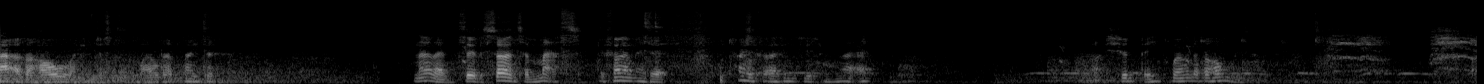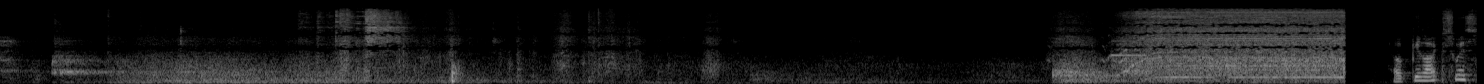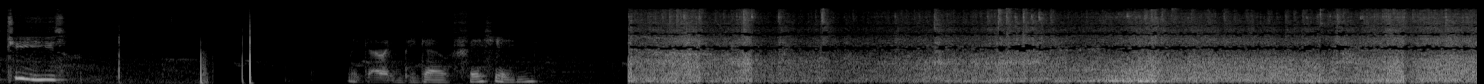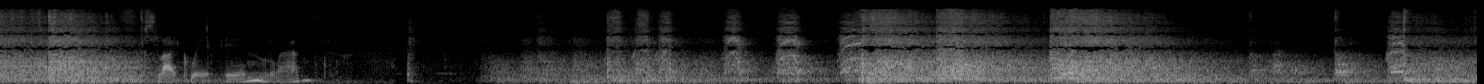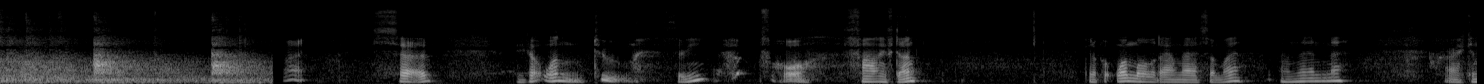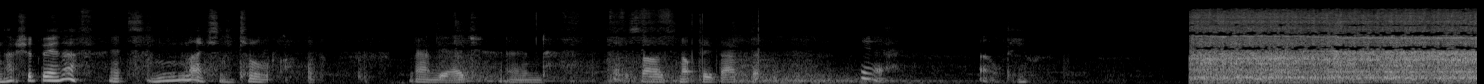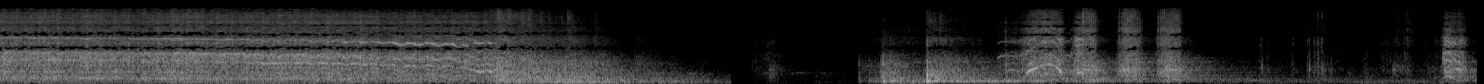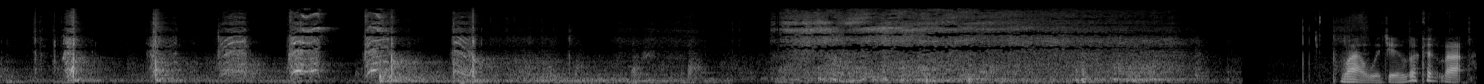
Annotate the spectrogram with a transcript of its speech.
Of the hole I can just weld up later. Now then, through the science of maths, if I measure 25 inches from there, That should be where another hole is. Hope you like Swiss cheese. We're going to go fishing. Looks like we're in, lads. So we got one, two, three, four, five done. Gonna put one more down there somewhere, and then uh, I reckon that should be enough. It's nice and taut around the edge, and the side's not too bad, but yeah, that'll do. Wow, would you look at that?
